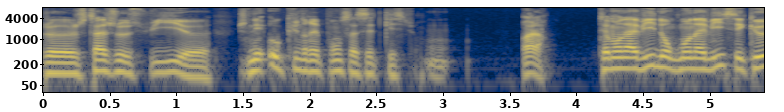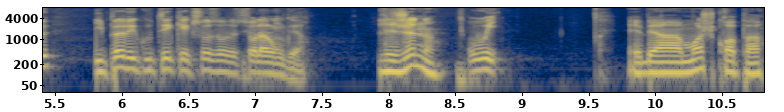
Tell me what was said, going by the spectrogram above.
Je, ça, je suis. je n'ai aucune réponse à cette question. Mm. Voilà. C'est mon avis. Donc mon avis, c'est que ils peuvent écouter quelque chose sur la longueur. Les jeunes Oui. Eh bien, moi, je crois pas.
